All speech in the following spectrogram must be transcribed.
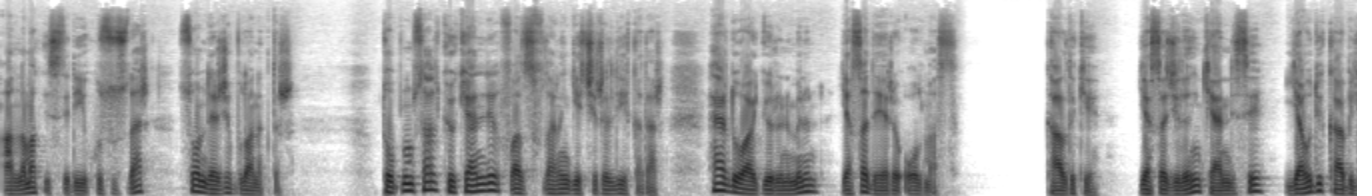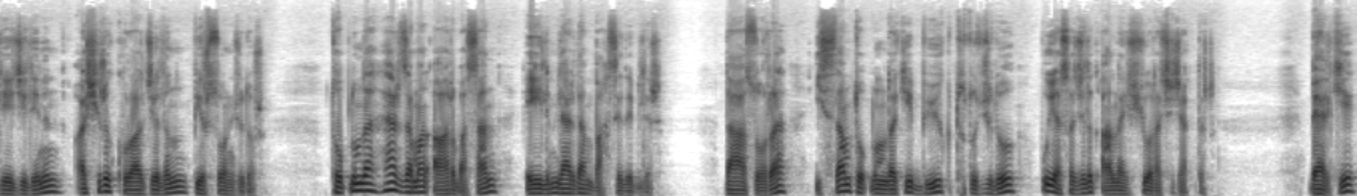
anlamak istediği hususlar son derece bulanıktır. Toplumsal kökenli vasıfların geçirildiği kadar her doğa görünümünün yasa değeri olmaz. Kaldı ki yasacılığın kendisi Yahudi kabiliyeciliğinin aşırı kuralcılığının bir sonucudur. Toplumda her zaman ağır basan eğilimlerden bahsedebilir. Daha sonra İslam toplumundaki büyük tutuculuğu bu yasacılık anlayışı yol açacaktır. Belki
